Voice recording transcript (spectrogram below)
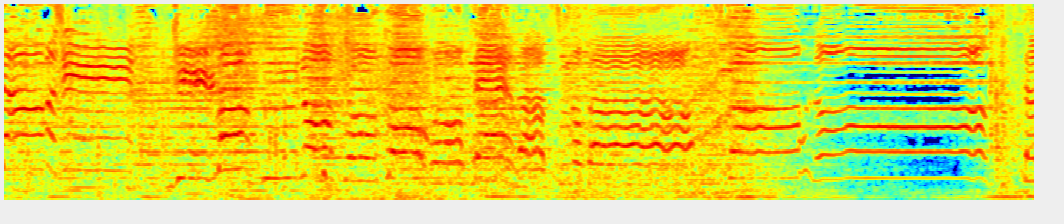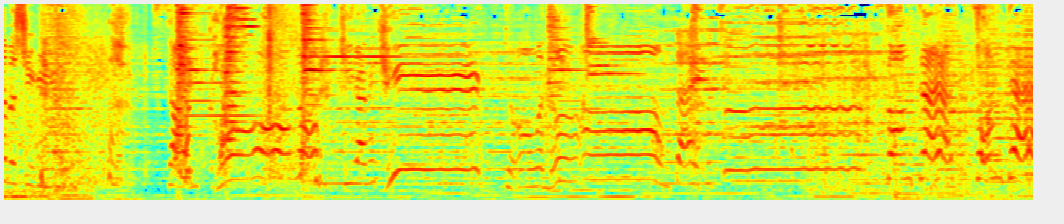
魂地獄の底を照らすのさその魂のきらめきとはの大切そんでそんで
